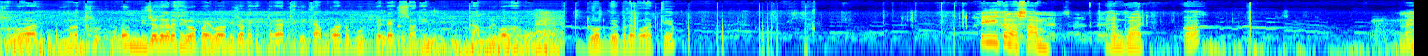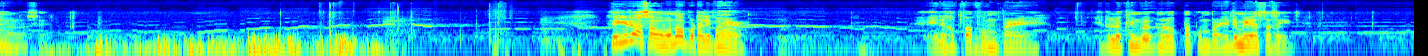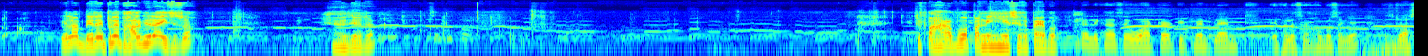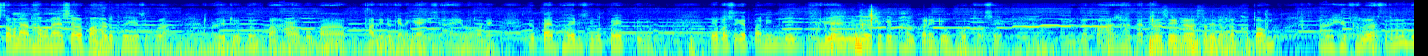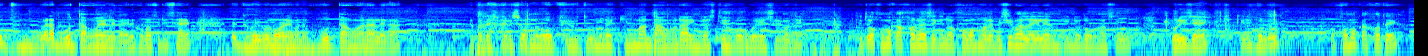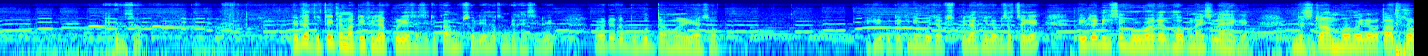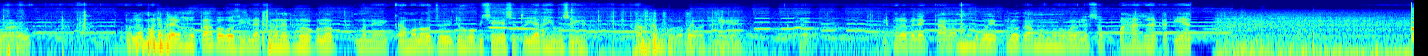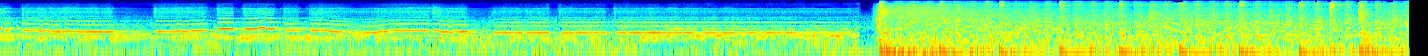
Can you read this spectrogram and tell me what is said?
থলুৱা মানে মানে নিজৰ জেগাতে থাকিব পাৰিব আৰু নিজৰ জেগাত থাকি কাম কৰাটো বহুত বেলেগ স্বাধীন কাম বুলি মই ভাবোঁ। দূৰত গৈ পেলাই কৰাতকৈ। সেইখন আছাম এখন গুৱাহাটী অঁ? নাই হয় আছে সেইটোতো আছাম হ'ব ন পথালি পাহাৰ? এইডোখৰ পাপম পাৰে। সেইটো লখিমপুৰ এইখন পাপম পাৰে। সেইটো মেইন ৰাস্তা চাগে। এইফালে বেলেগ এইফালে ভালো ভিৰা আহিছে চোৱা। সেউজীয়া এটা। পাহাৰৰ পৰা পানী আহি আছে পাইপত। লিখা আছে ৱাটাৰ ট্ৰিটমেণ্ট প্লেণ্ট এইফালে হ'ব চাগে। যিটো ৰাস্তা মানে আধা বনাই আছে আৰু পাহাৰটো খহি আছে পূৰা। আৰু এইটো একদম পাহাৰৰ পৰা পানীটো কেনেকৈ আহিছে আহিব মানে। এইটো পাইপ ভৰাই দিছে পাইপ ইয়াৰ পৰা চাগে পানী লৈ উলিয়াই লৈ যায় চাগে। ভাল পানীটো ওপৰত আছে। আৰু এইবিলাক পাহাৰ চাহাৰ কাটি আছে এইবিলাক ৰাস্তাত এইডোখৰ খতম। আৰু সেইফালৰ ৰাস্তাটো মানে বহুত ধুনীয়া এটা বহুত ডাঙৰ এলেকা। এইডোখৰ পৰা যদি চাই ধৰিব নোৱাৰে মানে বহুত ডাঙৰ এটা এলেকা। এইবাৰ দেখাই দিছোঁ আপোনালোকক ভিউটো মানে কিমান ডাঙৰ এটা ইণ্ডাষ্ট্ৰি হ'ব গৈ আছে মানে। যিটো অসমৰ কাষত হৈ আছে কিন্তু অসমত হ'লে বেছি ভাল লাগিলেহেঁতেন কিন্তু অৰুণাচল পৰি যায়। কিন্তু হ'লেও অসমৰ কাষতে চাওক এইবিলাক গোটেই এতিয়া মাটি ফিল আপ কৰি আছে যিটো কাম চলি আছে অথনি দেখাইছিলোঁৱে। আৰু এইটো এটা বহুত ডাঙৰ এৰিয়া চাওক। এইখিনি গোটেইখিনি হৈ যাব ফিল আপ হৈ যোৱাৰ পিছত চাগে এইবিলাক দেখিছে সৰু সুৰাকৈ ঘৰ বনাইছে লাহেকৈ। ইণ্ডাষ্ট্ৰিটো আৰম্ভ হৈ যাব তাৰপিছৰ পৰা আৰু। অলপ মানুহবিলাকে সকাহ পাব যিবিলাক মানে ধৰক অলপ মানে কামৰ লগত জড়িত হ'ব বিচাৰি আছে তো ইয়াত আহিব চাগে। কাম চাম কৰিব পাৰিব ধুনীয়াকৈ। এইফালে বেলেগ কাম আৰম্ভ হ'ব এইফালেও কাম আৰম্ভ হ'ব এইবিলাক চব পাহাৰ চাহাৰ কাটি আছে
